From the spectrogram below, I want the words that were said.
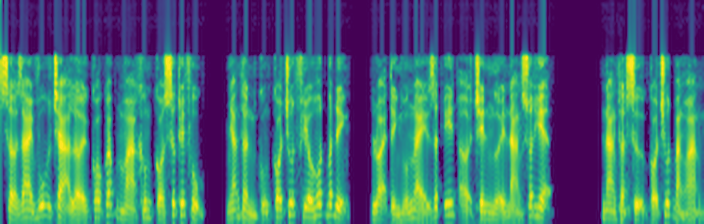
sở giai vũ trả lời co quắp mà không có sức thuyết phục, nhãn thần cũng có chút phiêu hốt bất định, loại tình huống này rất ít ở trên người nàng xuất hiện. Nàng thật sự có chút bàng hoàng,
